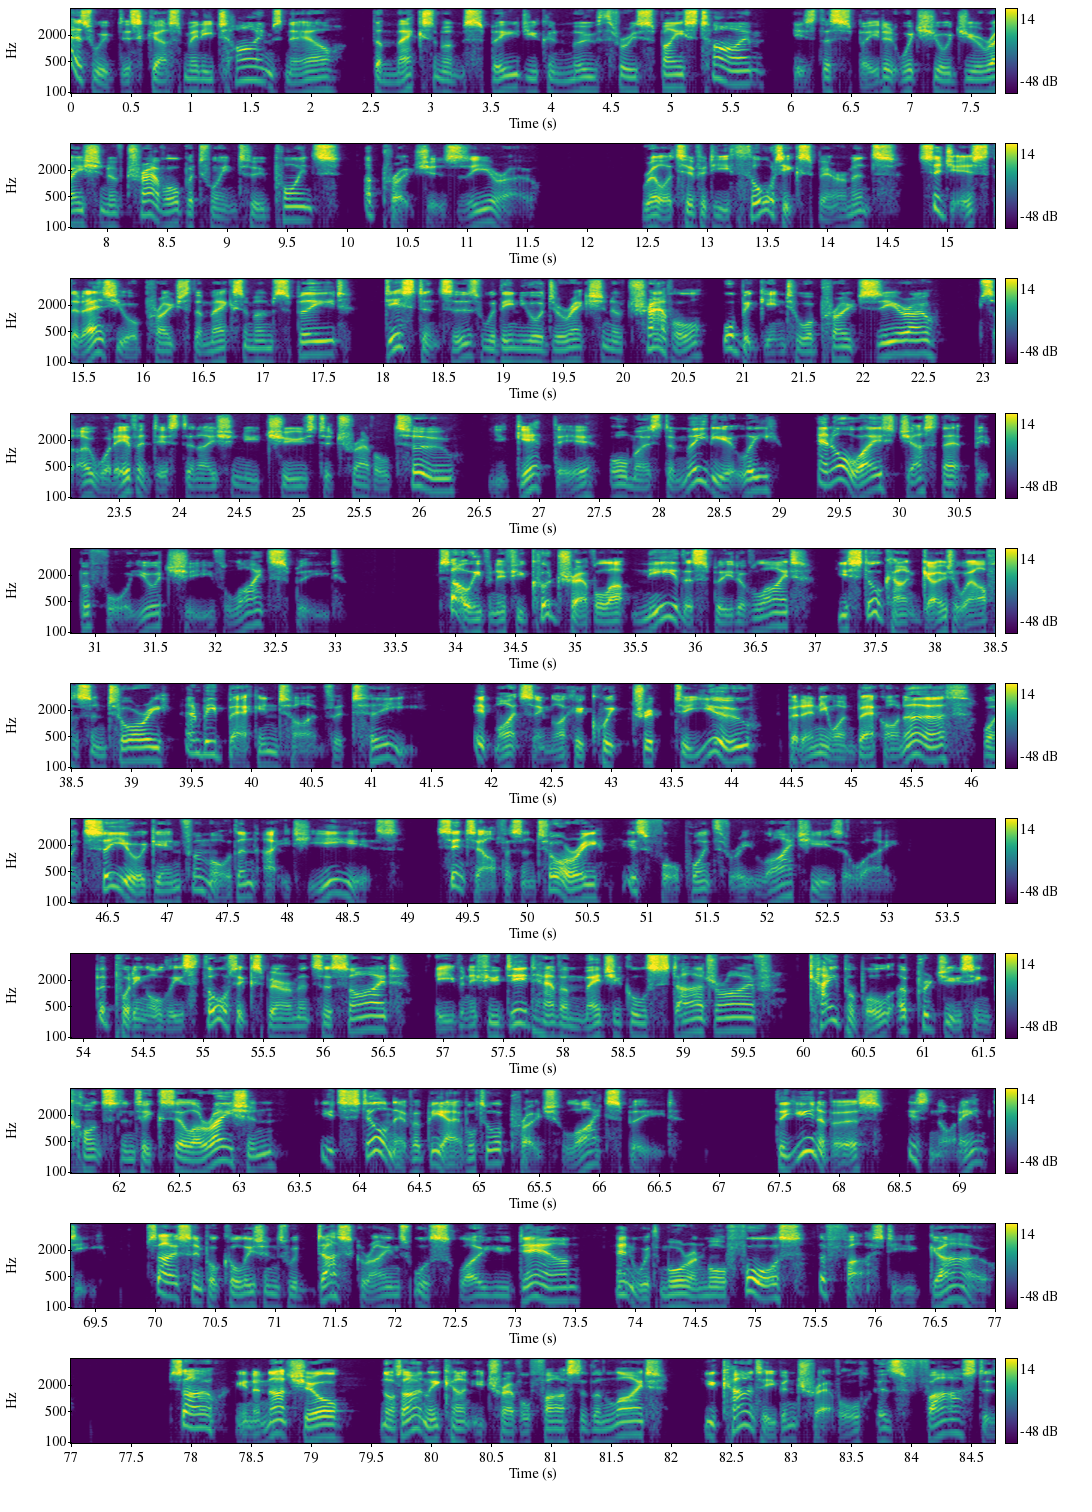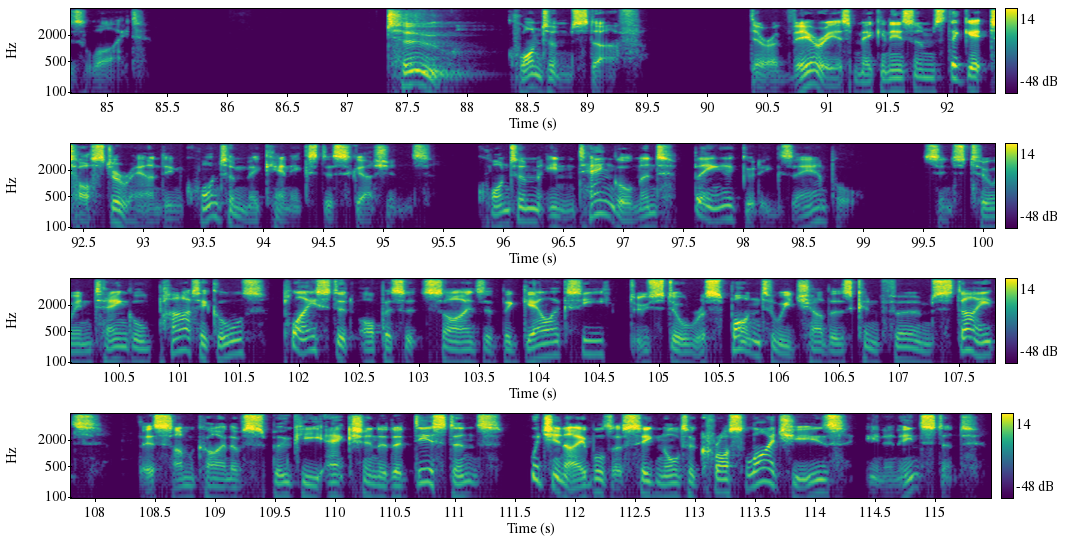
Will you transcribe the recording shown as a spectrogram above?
As we've discussed many times now, the maximum speed you can move through space-time is the speed at which your duration of travel between two points approaches zero. Relativity thought experiments suggest that as you approach the maximum speed, distances within your direction of travel will begin to approach zero, so whatever destination you choose to travel to, you get there almost immediately and always just that bit before you achieve light speed. So even if you could travel up near the speed of light, you still can't go to Alpha Centauri and be back in time for tea. It might seem like a quick trip to you, but anyone back on Earth won't see you again for more than eight years, since Alpha Centauri is 4.3 light years away. But putting all these thought experiments aside, even if you did have a magical star drive capable of producing constant acceleration, you'd still never be able to approach light speed. The universe is not empty, so simple collisions with dust grains will slow you down, and with more and more force, the faster you go. So, in a nutshell, not only can't you travel faster than light, you can't even travel as fast as light. 2. Quantum stuff. There are various mechanisms that get tossed around in quantum mechanics discussions, quantum entanglement being a good example. Since two entangled particles placed at opposite sides of the galaxy do still respond to each other's confirmed states, there's some kind of spooky action at a distance which enables a signal to cross light years in an instant.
